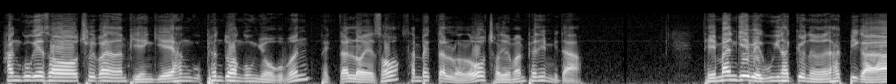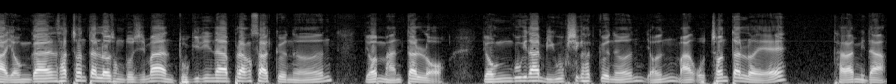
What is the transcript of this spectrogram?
한국에서 출발하는 비행기의 한국 편도항공 요금은 100달러에서 300달러로 저렴한 편입니다. 대만계 외국인 학교는 학비가 연간 4,000달러 정도지만 독일이나 프랑스 학교는 연 만달러, 영국이나 미국식 학교는 연 15,000달러에 달합니다.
